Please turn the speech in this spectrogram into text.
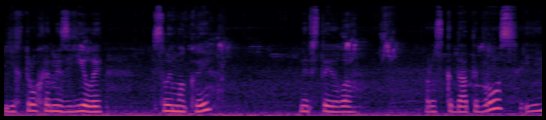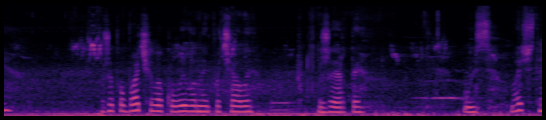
Їх трохи не з'їли слимаки. Не встигла розкидати брос і вже побачила, коли вони почали жерти. Ось, бачите,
